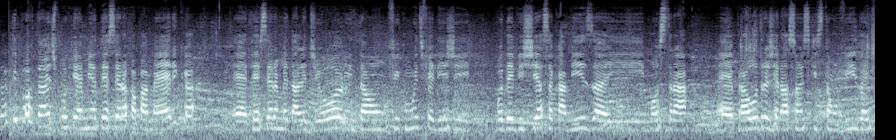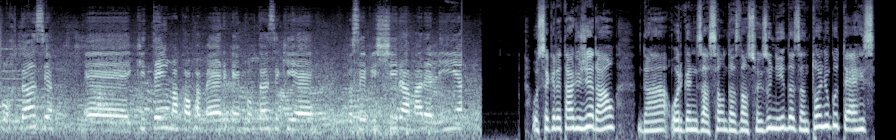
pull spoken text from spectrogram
Muito importante porque é a minha terceira Copa América, é, terceira medalha de ouro, então fico muito feliz de poder vestir essa camisa e mostrar é, para outras gerações que estão vindo a importância é, que tem uma Copa América, a importância que é você vestir a amarelinha. O secretário-geral da Organização das Nações Unidas, Antônio Guterres,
